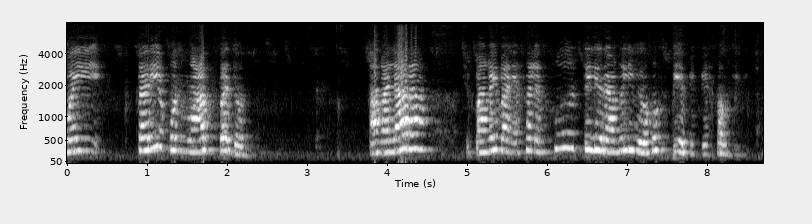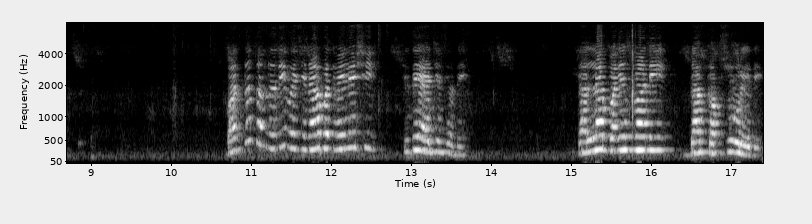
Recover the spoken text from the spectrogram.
وی طریق معبد هغه لاره چې په هغې باندې خلک خو تلي راغلي وي خو پې پې پې خو دي بنده ته د دې وجنابت ویلې شي چې دې عاجز دی د الله په نس باندې دا کمزورې دی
